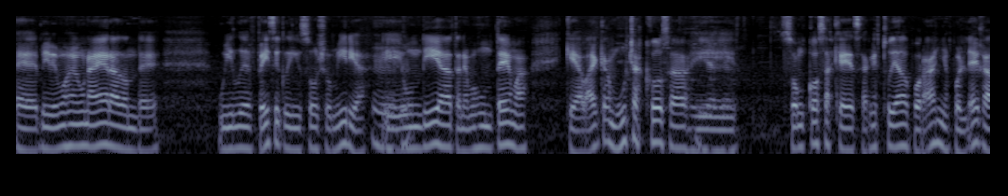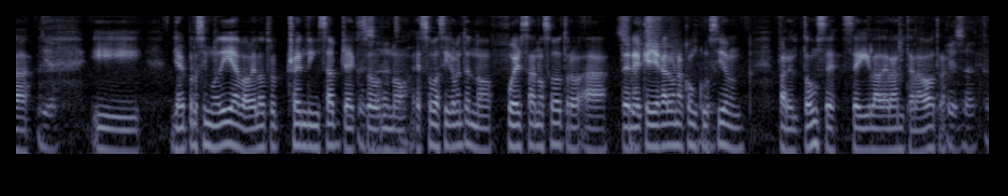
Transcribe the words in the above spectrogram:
eh, vivimos en una era donde we live basically in social media. Y Mhm. un día tenemos un tema que abarca muchas cosas y Yeah, yeah. son cosas que se han estudiado por años, por décadas. Yeah. Y ya el próximo día va a haber otro trending subject. So, no, eso básicamente nos fuerza a nosotros a tener que llegar a una conclusión para entonces seguir adelante a la otra. Exacto.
